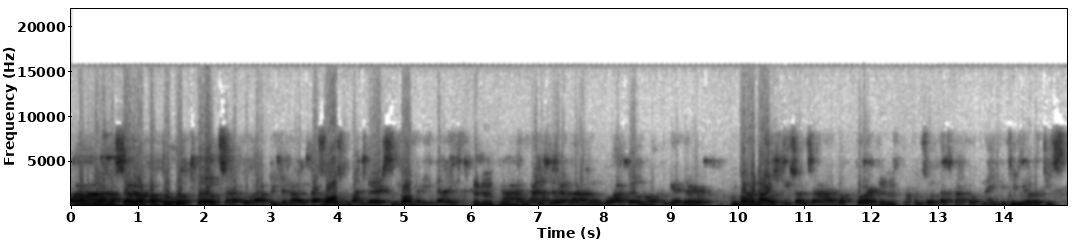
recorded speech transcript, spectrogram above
ah, sa pagtugot pod sa ato ang regional task force commander si Gob. Inday Mm-mm. nga inanak na lang ang buhaton no together with Governor. the consultation sa doktor Mm-mm. na konsultas nato na epidemiologist.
